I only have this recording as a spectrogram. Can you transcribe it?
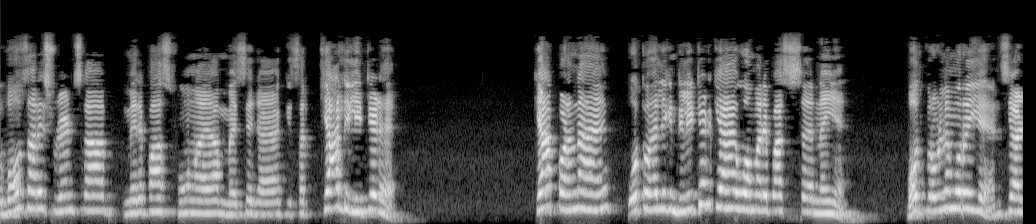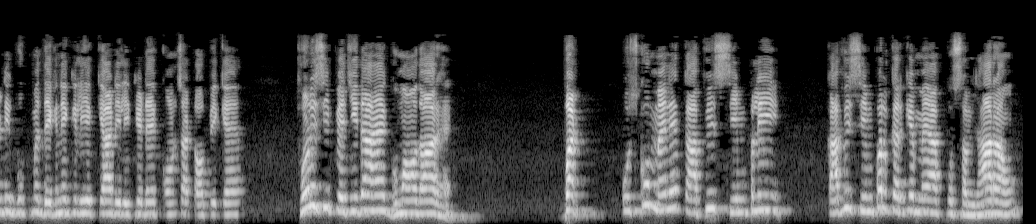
तो बहुत सारे स्टूडेंट्स का मेरे पास फ़ोन आया मैसेज आया कि, सर, क्या डिलीटेड है? क्या पढ़ना है? वो तो है, लेकिन डिलीटेड क्या है? वो हमारे पास नहीं है। बहुत प्रॉब्लम हो रही है। एनसीईआरटी बुक में देखने के लिए क्या डिलीटेड है, कौन सा टॉपिक है? थोड़ी सी पेचीदा है, घुमावदार है। बट उसको मैंने काफ़ी सिंपली काफ़ी सिंपल करके मैं आपको समझा रहा हूँ।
